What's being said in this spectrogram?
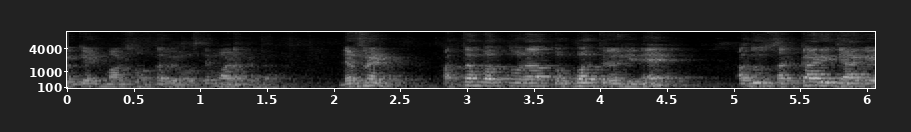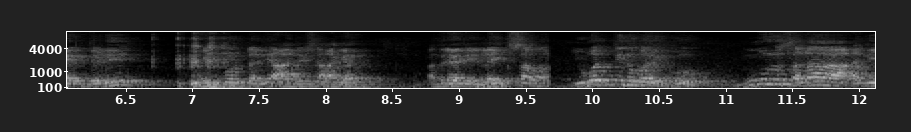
ವಿಕೆಟ್ ಮಾಡಿಸುವಂಥ ವ್ಯವಸ್ಥೆ ಮಾಡಕತ್ತಾರೆ. ಡೆಫಿನೆಟ್ ಹತ್ತೊಂಬತ್ತು ನೂರ ತೊಂಬತ್ತರಲ್ಲಿನೇ ಅದು ಸರ್ಕಾರಿ ಜಾಗ ಅಂತೇಳಿ ಹೈಕೋರ್ಟ್ನಲ್ಲಿ ಆದೇಶ ಆಗ್ಯಾರ ಅಂದರೆ ಅಲ್ಲಿ ಲೈಕ್ಸ್ ಇವತ್ತಿನವರೆಗೂ ಮೂರು ಸಲ ಅಲ್ಲಿ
